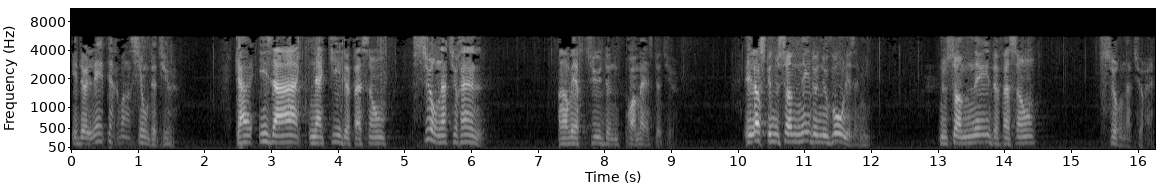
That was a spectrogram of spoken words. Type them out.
et de l'intervention de Dieu. Car Isaac naquit de façon surnaturelle en vertu d'une promesse de Dieu. Et lorsque nous sommes nés de nouveau, les amis, nous sommes nés de façon surnaturelle.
